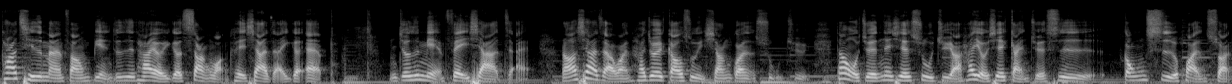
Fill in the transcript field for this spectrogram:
它其实蛮方便，就是它有一个上网可以下载一个 app，你就是免费下载。然后下载完，它就会告诉你相关的数据。但我觉得那些数据啊，它有些感觉是公式换算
